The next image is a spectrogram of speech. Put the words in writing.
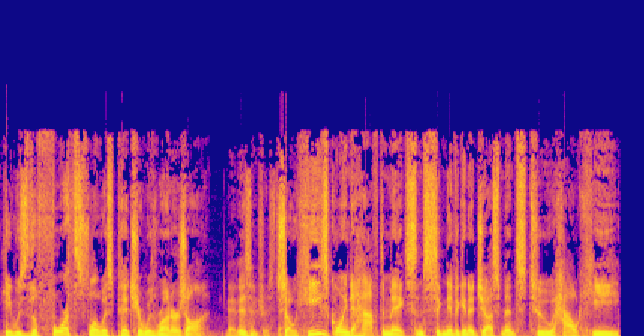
He was the fourth slowest pitcher with runners on. that is interesting. So he's going to have to make some significant adjustments to how he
